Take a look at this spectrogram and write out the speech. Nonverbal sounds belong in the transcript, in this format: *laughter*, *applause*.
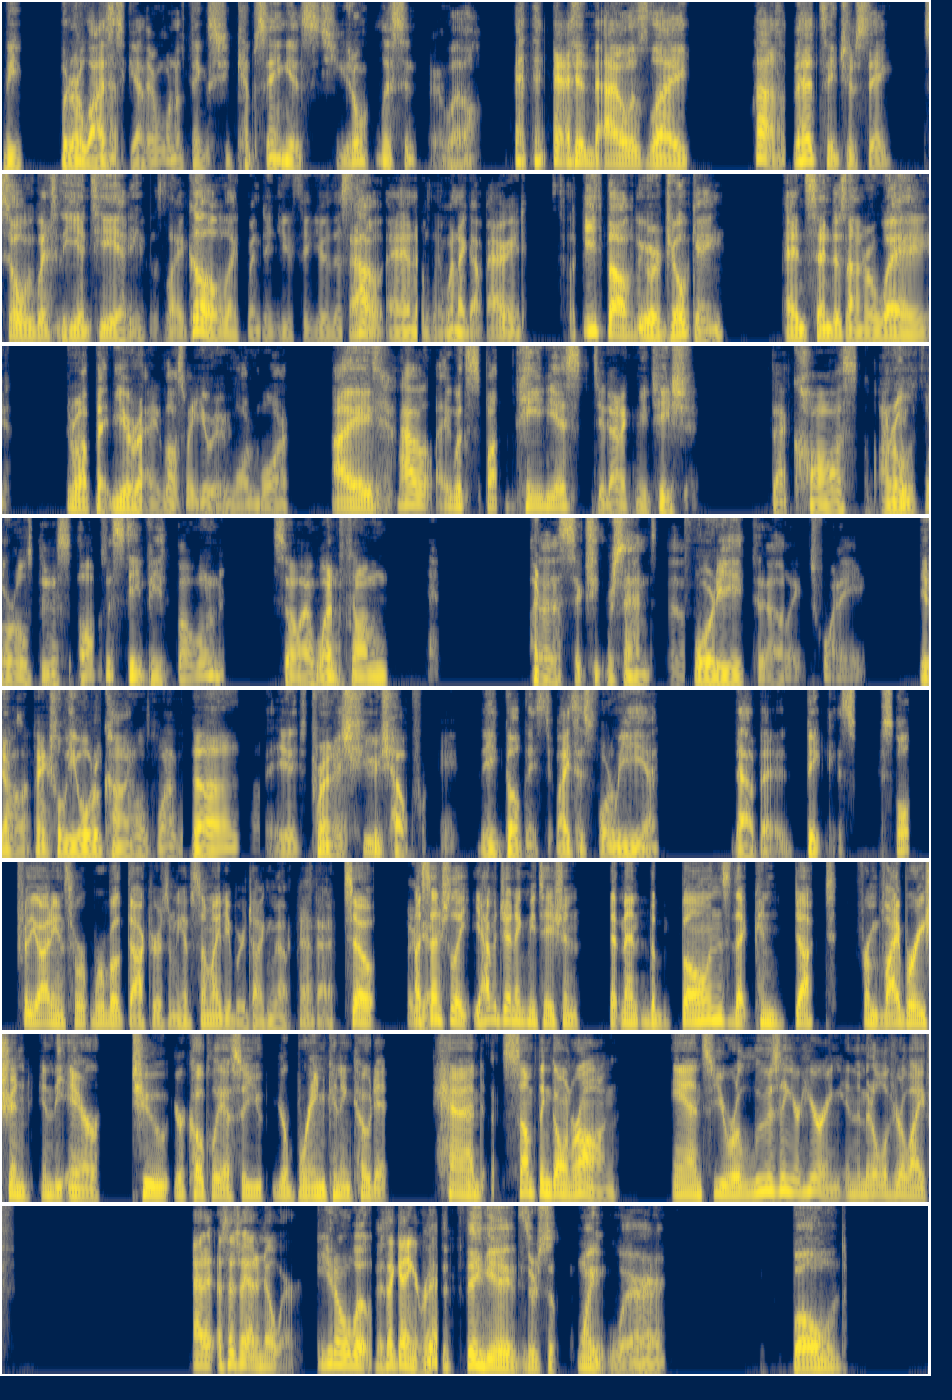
We put our lives together. And one of the things she kept saying is, you don't listen very well. *laughs* and I was like, huh, that's interesting. So we went to the ENT and he was like, oh, like, when did you figure this out? And I was like, when I got married. So he thought we were joking and sent us on our way. Throughout that year, I lost my hearing more and more. I have it was spontaneous genetic mutation that caused aneurysm of the stapes bone. So I went from uh, sixty percent to forty to like twenty. You know, eventually Oticon was one of the. It provided a huge help for me. They built these devices for me, and that the big useful. For the audience, we're, we're both doctors, and we have some idea what you're talking about. *laughs* So essentially, you have a genetic mutation that meant the bones that conduct from vibration in the air to your cochlea, so you your brain can encode it, had something going wrong, and so you were losing your hearing in the middle of your life, at essentially out of nowhere. You know what? Is that getting it right? The thing is, there's a point where bone,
